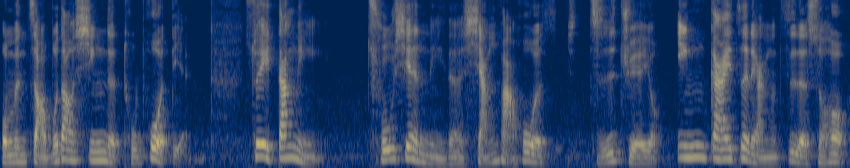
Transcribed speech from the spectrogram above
我们找不到新的突破点。所以，当你出现你的想法或直觉有“应该”这两个字的时候，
